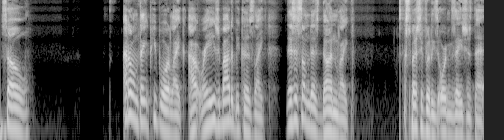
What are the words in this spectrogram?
so I don't think people are like outraged about it because like this is something that's done like especially for these organizations that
